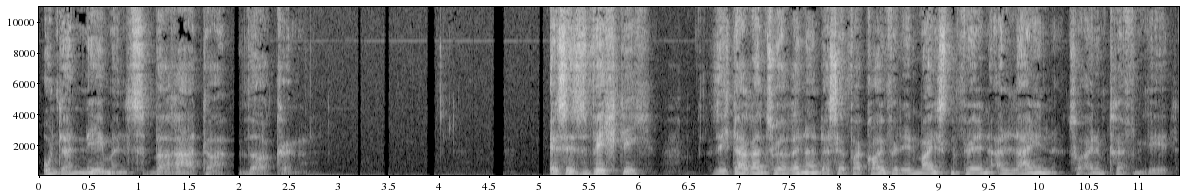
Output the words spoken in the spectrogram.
Unternehmensberater wirken. Es ist wichtig, sich daran zu erinnern, dass der Verkäufer in den meisten Fällen allein zu einem Treffen geht.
